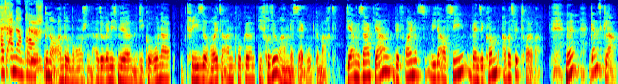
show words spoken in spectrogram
Aus anderen Branchen. Genau, andere Branchen. Also wenn ich mir die Corona-Krise heute angucke, die Friseure haben das sehr gut gemacht. Die haben gesagt, ja, wir freuen uns wieder auf Sie, wenn Sie kommen, aber es wird teurer. Ne? Ganz klar.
